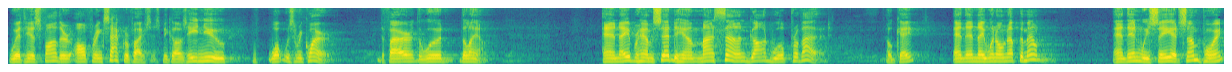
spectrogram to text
with his father offering sacrifices because he knew what was required the fire, the wood, the lamb. And Abraham said to him, My son, God will provide. Okay? And then they went on up the mountain. And then we see at some point,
